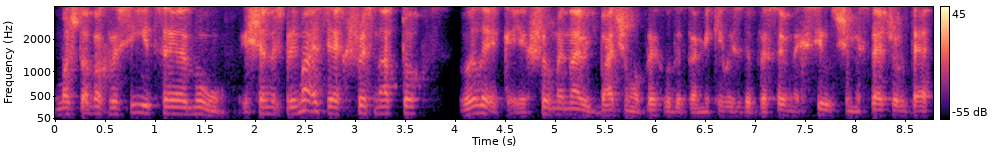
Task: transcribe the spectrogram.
в масштабах Росії це ну ще не сприймається як щось надто велике. Якщо ми навіть бачимо приклади там якихось депресивних сіл чи містечок, де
